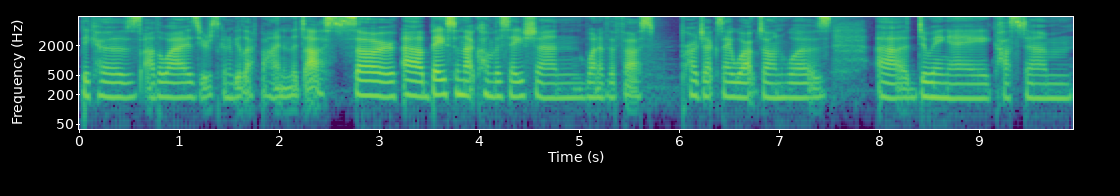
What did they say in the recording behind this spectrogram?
because otherwise you're just going to be left behind in the dust. So, uh, based on that conversation, one of the first projects I worked on was uh, doing a custom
